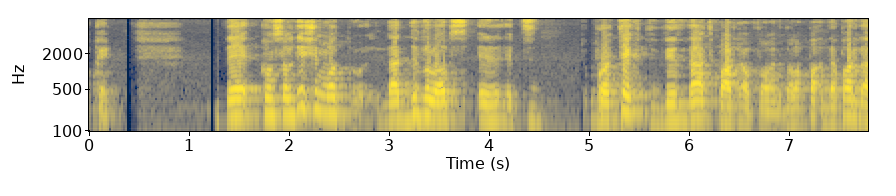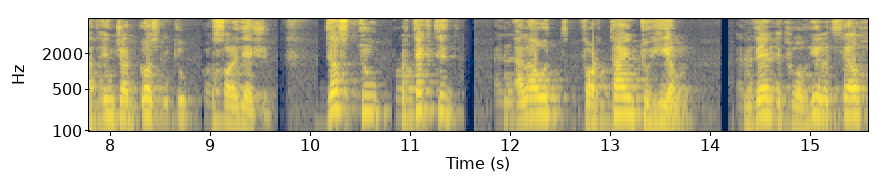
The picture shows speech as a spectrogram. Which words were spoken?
Okay. The consolidation what that develops is it's to protect that part of uh, the lung. The, the part that injured goes into consolidation just to protect it and allow it for time to heal. And then it will heal itself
